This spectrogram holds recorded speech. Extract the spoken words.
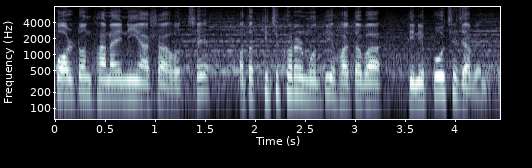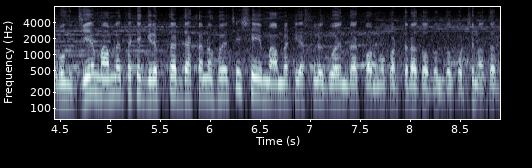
পল্টন থানায় নিয়ে আসা হচ্ছে। অর্থাৎ কিছুক্ষণের মধ্যেই হয়তোবা তিনি পৌঁছে যাবেন এবং যে মামলা তাকে গ্রেপ্তার দেখানো হয়েছে, সেই মামলাটি আসলে গোয়েন্দা কর্মকর্তারা তদন্ত করছেন। অর্থাৎ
